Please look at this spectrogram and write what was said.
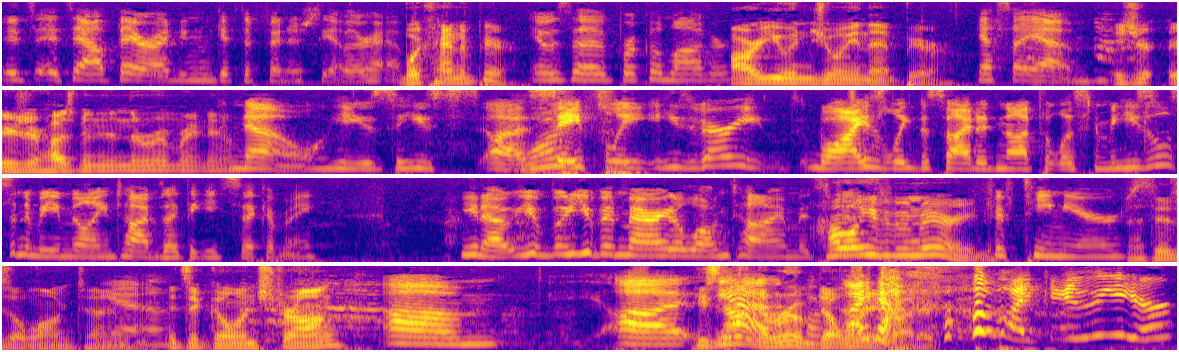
It's it's out there. I didn't even get to finish the other half. What kind of beer? It was a Brooklyn Lager. Are you enjoying that beer? yes, I am. Is your is your husband in the room right now? No, he's he's uh, safely. He's very wisely decided not to listen to me. He's listened to me a million times. I think he's sick of me. You know, you've you've been married a long time. It's How long have you been married? Fifteen years. That is a long time. Yeah. Is it going strong? Uh, He's not in the room. Don't worry about it. I'm like, is he here?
